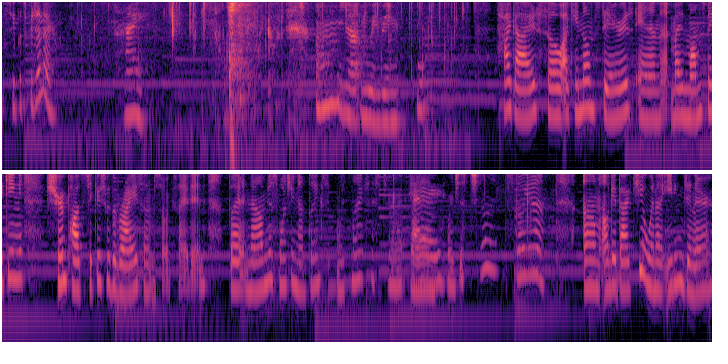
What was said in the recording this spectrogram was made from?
see what's for dinner. Hi. My god. Um, yeah, I'm leaving. Hi guys, so I came downstairs and my mom's making shrimp pot stickers with rice and I'm so excited. But now I'm just watching Netflix with my sister and Hey. we're just chilling. So yeah, um, I'll get back to you when I'm eating dinner.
